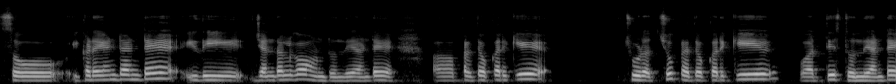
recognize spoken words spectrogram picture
సో ఇక్కడ ఏంటంటే ఇది జనరల్గా ఉంటుంది. అంటే ప్రతి ఒక్కరికి చూడొచ్చు. ప్రతి ఒక్కరికి వర్తిస్తుంది. అంటే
